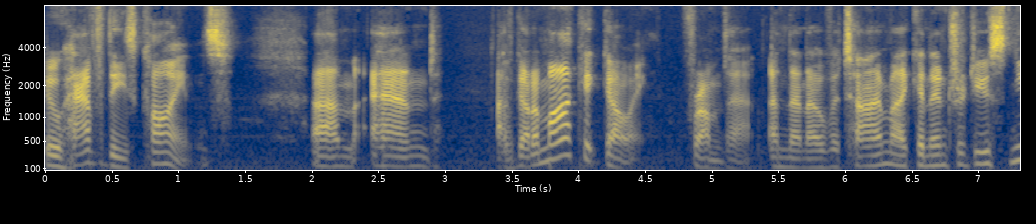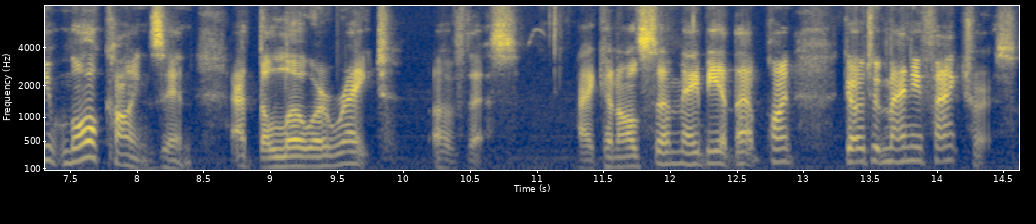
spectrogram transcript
who have these coins. Um, and I've got a market going from that. And then over time, I can introduce new, more coins in at the lower rate of this. I can also maybe at that point go to manufacturers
